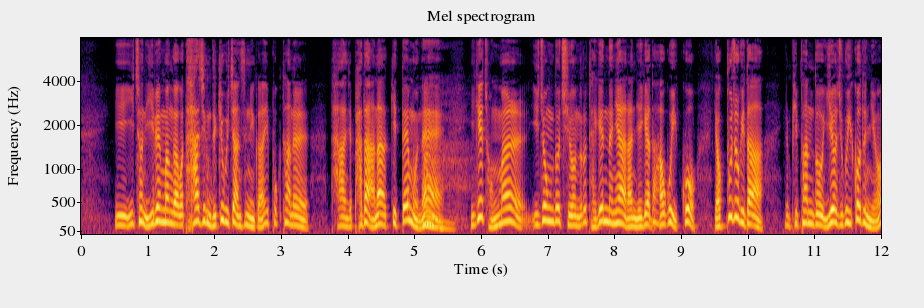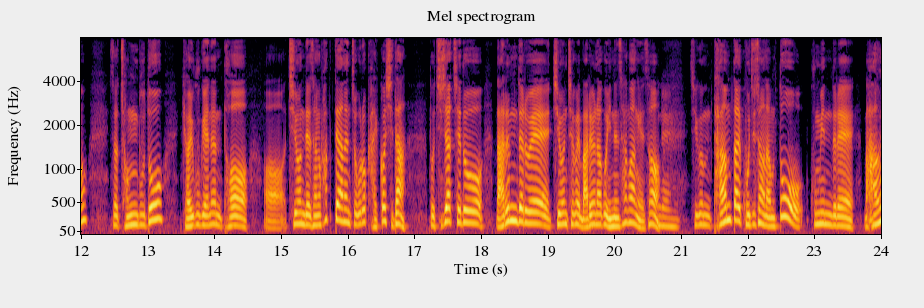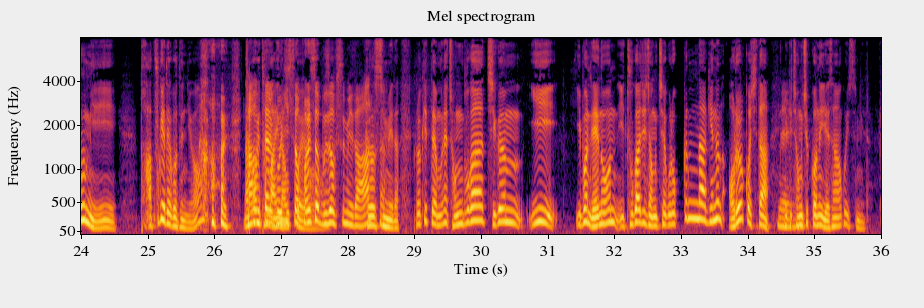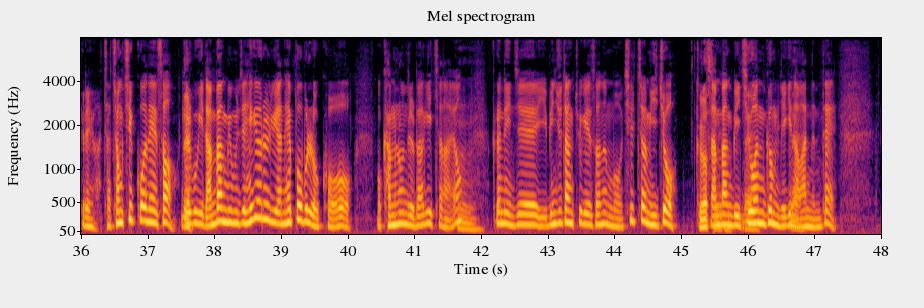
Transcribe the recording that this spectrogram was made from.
이 2,200만 가구 다 지금 느끼고 있지 않습니까? 이 폭탄을 다 이제 받아 안았기 때문에 아. 이게 정말 이 정도 지원으로 되겠느냐라는 얘기가 나오고 있고 역부족이다. 이런 비판도 이어지고 있거든요. 그래서 정부도 결국에는 더 어, 지원 대상을 확대하는 쪽으로 갈 것이다. 또 지자체도 나름대로의 지원책을 마련하고 있는 상황에서 네. 지금 다음 달 고지서가 나오면 또 국민들의 마음이 더 아프게 되거든요. 다음 달 고지서 벌써 무섭습니다. 그렇습니다. 그렇기 때문에 정부가 지금 이 이번 내놓은 이 두 가지 정책으로 끝나기는 어려울 것이다. 네. 이렇게 정치권은 예상하고 있습니다. 그래요. 자, 정치권에서 네. 결국 이 난방비 문제 해결을 위한 해법을 놓고 뭐 감론을박이 있잖아요. 음. 그런데 이제 이 민주당 쪽에서는 뭐 7.2조 그렇습니다. 난방비 네. 지원금 네. 얘기 나왔는데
